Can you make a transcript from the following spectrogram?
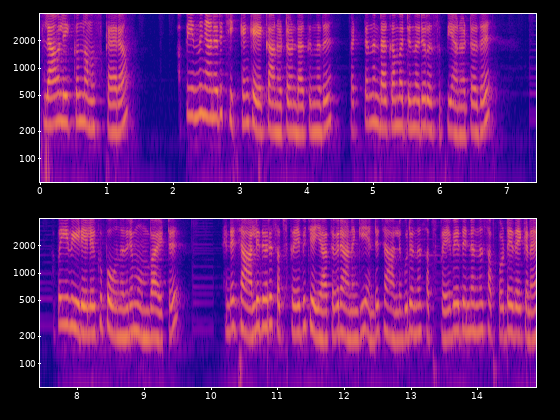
അസ്സാം വലൈക്കും നമസ്കാരം. അപ്പോൾ ഇന്ന് ഞാനൊരു ചിക്കൻ കേക്കാണ് കേട്ടോ ഉണ്ടാക്കുന്നത്. പെട്ടെന്ന് ഉണ്ടാക്കാൻ പറ്റുന്ന ഒരു റെസിപ്പിയാണ് കേട്ടോ അത് അപ്പോൾ ഈ വീഡിയോയിലേക്ക് പോകുന്നതിന് മുമ്പായിട്ട് എന്റെ ചാനൽ ഇതുവരെ സബ്സ്ക്രൈബ് ചെയ്യാത്തവരാണെങ്കിൽ എന്റെ ചാനലും കൂടി ഒന്ന് സബ്സ്ക്രൈബ് ചെയ്ത് തന്നെ ഒന്ന് സപ്പോർട്ട് ചെയ്തേക്കണേ.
